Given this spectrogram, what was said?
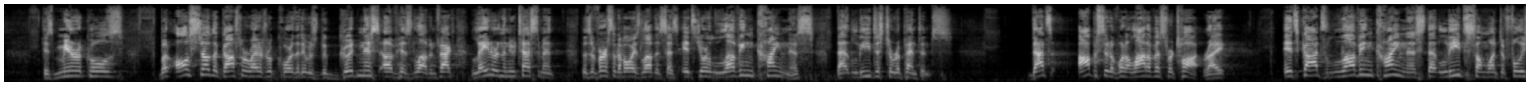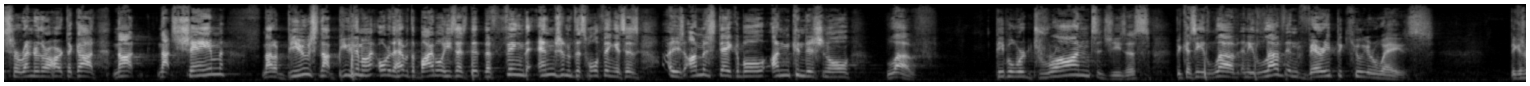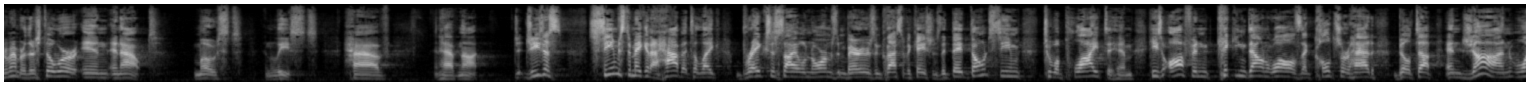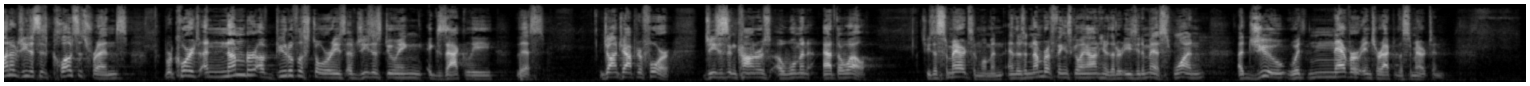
his miracles, but also the gospel writers record that it was the goodness of his love. In fact, later in the New Testament, there's a verse that I've always loved that says, It's your loving kindness that leads us to repentance. That's opposite of what a lot of us were taught, right? It's God's loving kindness that leads someone to fully surrender their heart to God, not, not shame, not abuse, not beating them over the head with the Bible. He says that the thing, the engine of this whole thing is his, his unmistakable, unconditional love. People were drawn to Jesus because he loved, and he loved in very peculiar ways. Because remember, there still were in and out, most and least, have and have not. J- Jesus seems to make it a habit to like break societal norms and barriers and classifications that they don't seem to apply to him. He's often kicking down walls that culture had built up. And John, one of Jesus' closest friends, records a number of beautiful stories of Jesus doing exactly this. John chapter 4, Jesus encounters a woman at the well. She's a Samaritan woman, and there's a number of things going on here that are easy to miss. One, a Jew would never interact with a Samaritan.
